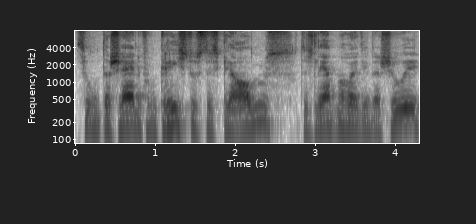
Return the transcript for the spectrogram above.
zu unterscheiden vom Christus des Glaubens, das lernt man heute in der Schule,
